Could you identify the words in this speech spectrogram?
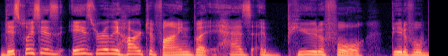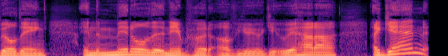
this place is is really hard to find, but it has a beautiful, beautiful building in the middle of the neighborhood of Yoyogi Uehara. Again,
